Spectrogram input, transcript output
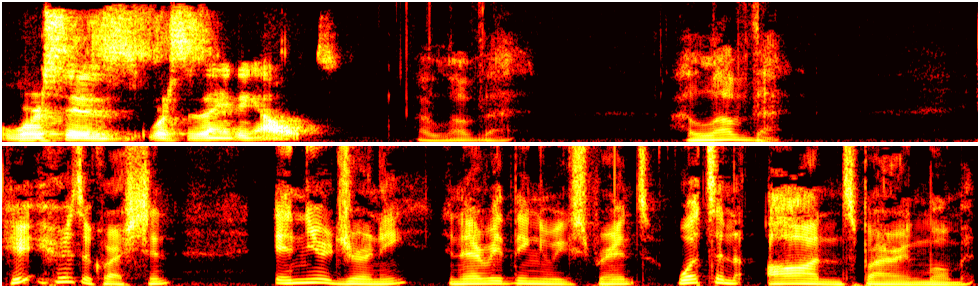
versus versus anything else. I love that. I love that. Here, here's a question. In your journey in everything you experience what's an awe-inspiring moment?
